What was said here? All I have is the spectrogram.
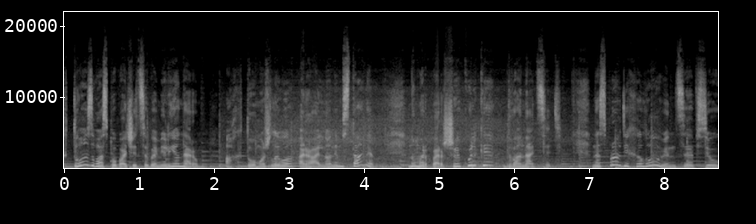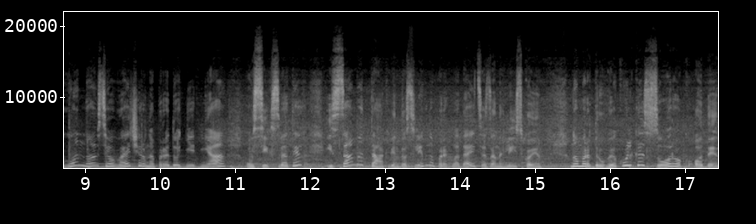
хто з вас побачить себе мільйонером, а хто, можливо, реально ним стане? Номер першої кульки 12. Насправді Хеллоуін – це всього навсього вечір напередодні дня усіх святих, і саме так він дослівно перекладається з англійської. Номер другої кульки 41.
